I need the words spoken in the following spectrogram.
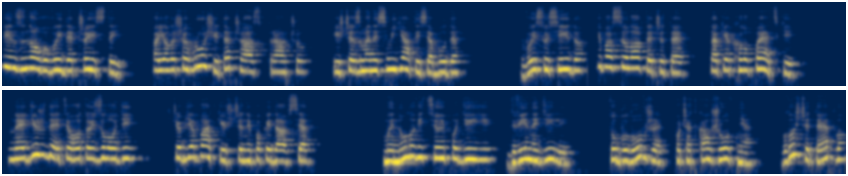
Він знову вийде чистий, а я лише гроші та час втрачу. І ще з мене сміятися буде. Ви, сусідо, хіба села втечете, так як хлопецькі. Не діжде цього той злодій, щоб я батьківщини покидався. Минуло від цієї події дві неділі. То було вже початках жовтня. Було ще тепло,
